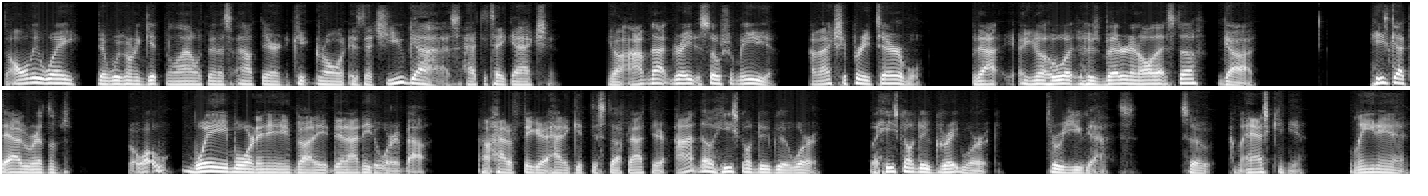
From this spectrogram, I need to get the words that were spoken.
The only way that we're going to get the lion within us out there and to get growing is that you guys have to take action. You know, I'm not great at social media. I'm actually pretty terrible. But I, you know who who's better than all that stuff? God. He's got the algorithms way more than anybody that I need to worry about. How to figure out how to get this stuff out there. I know he's going to do good work but he's going to do great work through you guys. So I'm asking you, lean in,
